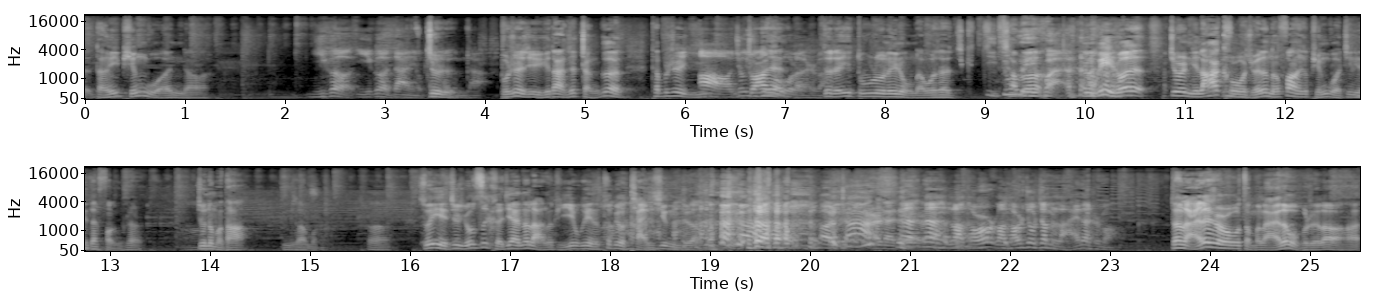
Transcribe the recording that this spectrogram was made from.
等等于苹果，你知道吧？一个一个蛋有就是这么大不是就一个蛋，这整个它不是一、哦，就抓起来嘟噜了是吧？对对一嘟噜那种的，我操，一差不多嘟噜一块，我跟你说，就是你拉口，我觉得能放一个苹果进去再缝上，就那么大，你知道吗？嗯。所以就由此可见，那懒子皮我跟你说特别有弹性，你知道吗？哦，这样的，那那老头儿老头儿就这么来的是吗？他来的时候我怎么来的我不知道哈、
